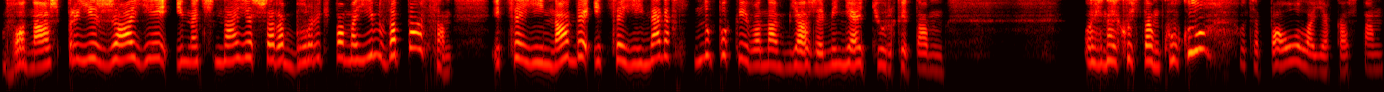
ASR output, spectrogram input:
вона ж приїжджає і починає шарабурить по моїм запасам. І це їй надо, і це їй надо. Ну, поки вона в'яже мініатюрки там. Ой, на якусь там куклу, оце Паола якась там.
